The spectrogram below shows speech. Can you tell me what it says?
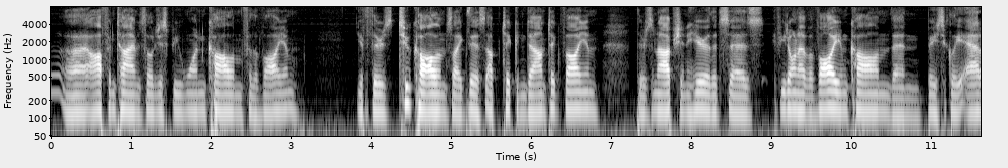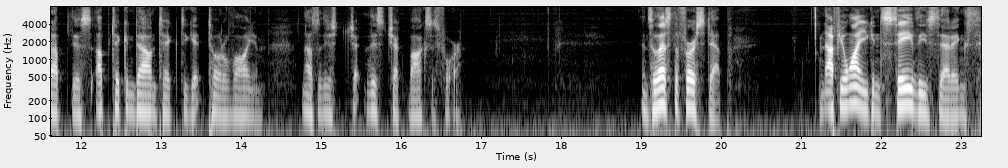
Uh, oftentimes there'll just be one column for the volume. If there's two columns like this, up tick and down tick volume, there's an option here that says if you don't have a volume column, then basically add up this up tick and down tick to get total volume. That's what this, che this checkbox is for. And so that's the first step. Now if you want you can save these settings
